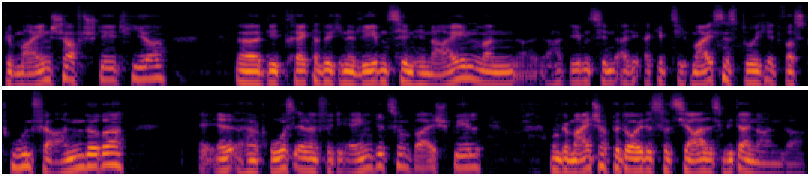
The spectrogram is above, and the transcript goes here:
Gemeinschaft steht hier. Äh, die trägt natürlich in den Lebenssinn hinein. Man hat Lebenssinn ergibt sich meistens durch etwas tun für andere, Großeltern für die Enkel zum Beispiel. Und Gemeinschaft bedeutet soziales Miteinander.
